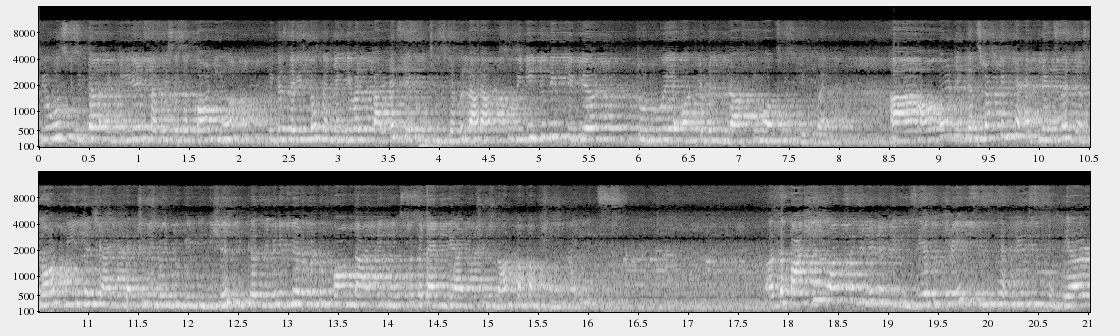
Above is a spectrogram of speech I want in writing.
fused with the anterior surface of the cornea, because there is no conjunctival cul-de-sac which is developed, so we need to be prepared to do a on-table grafting also is required. Uh, however, reconstructing the adnexus does not mean the child is actually going to gain vision, because even if you are able to form the eyelid, most of the time they are actually non-functioning eyelids. Uh, the partial ones are relatively easier to treat since at least there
